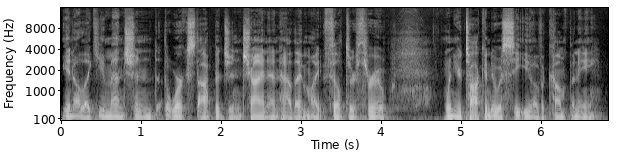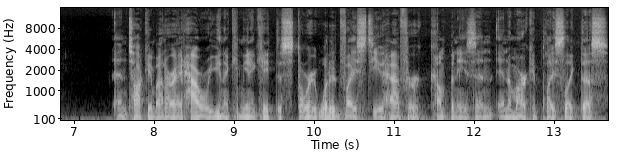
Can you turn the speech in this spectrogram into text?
you know, like you mentioned, the work stoppage in China and how that might filter through. When you're talking to a CEO of a company and talking about, all right, how are we going to communicate this story? What advice do you have for companies in, in a marketplace like this?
